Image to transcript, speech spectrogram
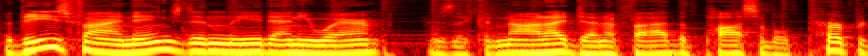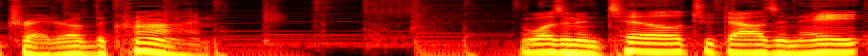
But these findings didn't lead anywhere, as they could not identify the possible perpetrator of the crime. It wasn't until 2008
